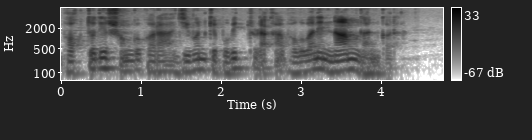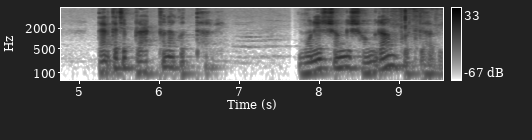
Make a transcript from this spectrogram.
ভক্তদের সঙ্গ করা, জীবনকে পবিত্র রাখা, ভগবানের নাম গান করা, তার কাছে প্রার্থনা করতে হবে, মনের সঙ্গে সংগ্রাম করতে হবে,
